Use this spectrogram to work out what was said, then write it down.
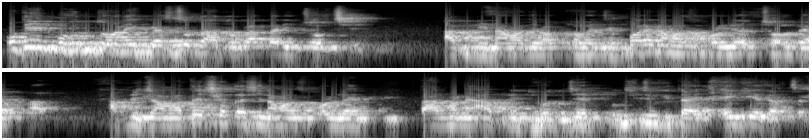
প্রতি মুহূর্ত, অনেক ব্যস্ততা, দোকানদারি চলছে। আপনি নামাজে অক্ষ হয়েছে পরে নামাজ পড়লে চলবে আপনার। আপনি জামাতের সাথে এসে নামাজ পড়লেন, তার মানে আপনি ধৈর্যের প্রতিযোগিতায় এগিয়ে যাচ্ছেন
